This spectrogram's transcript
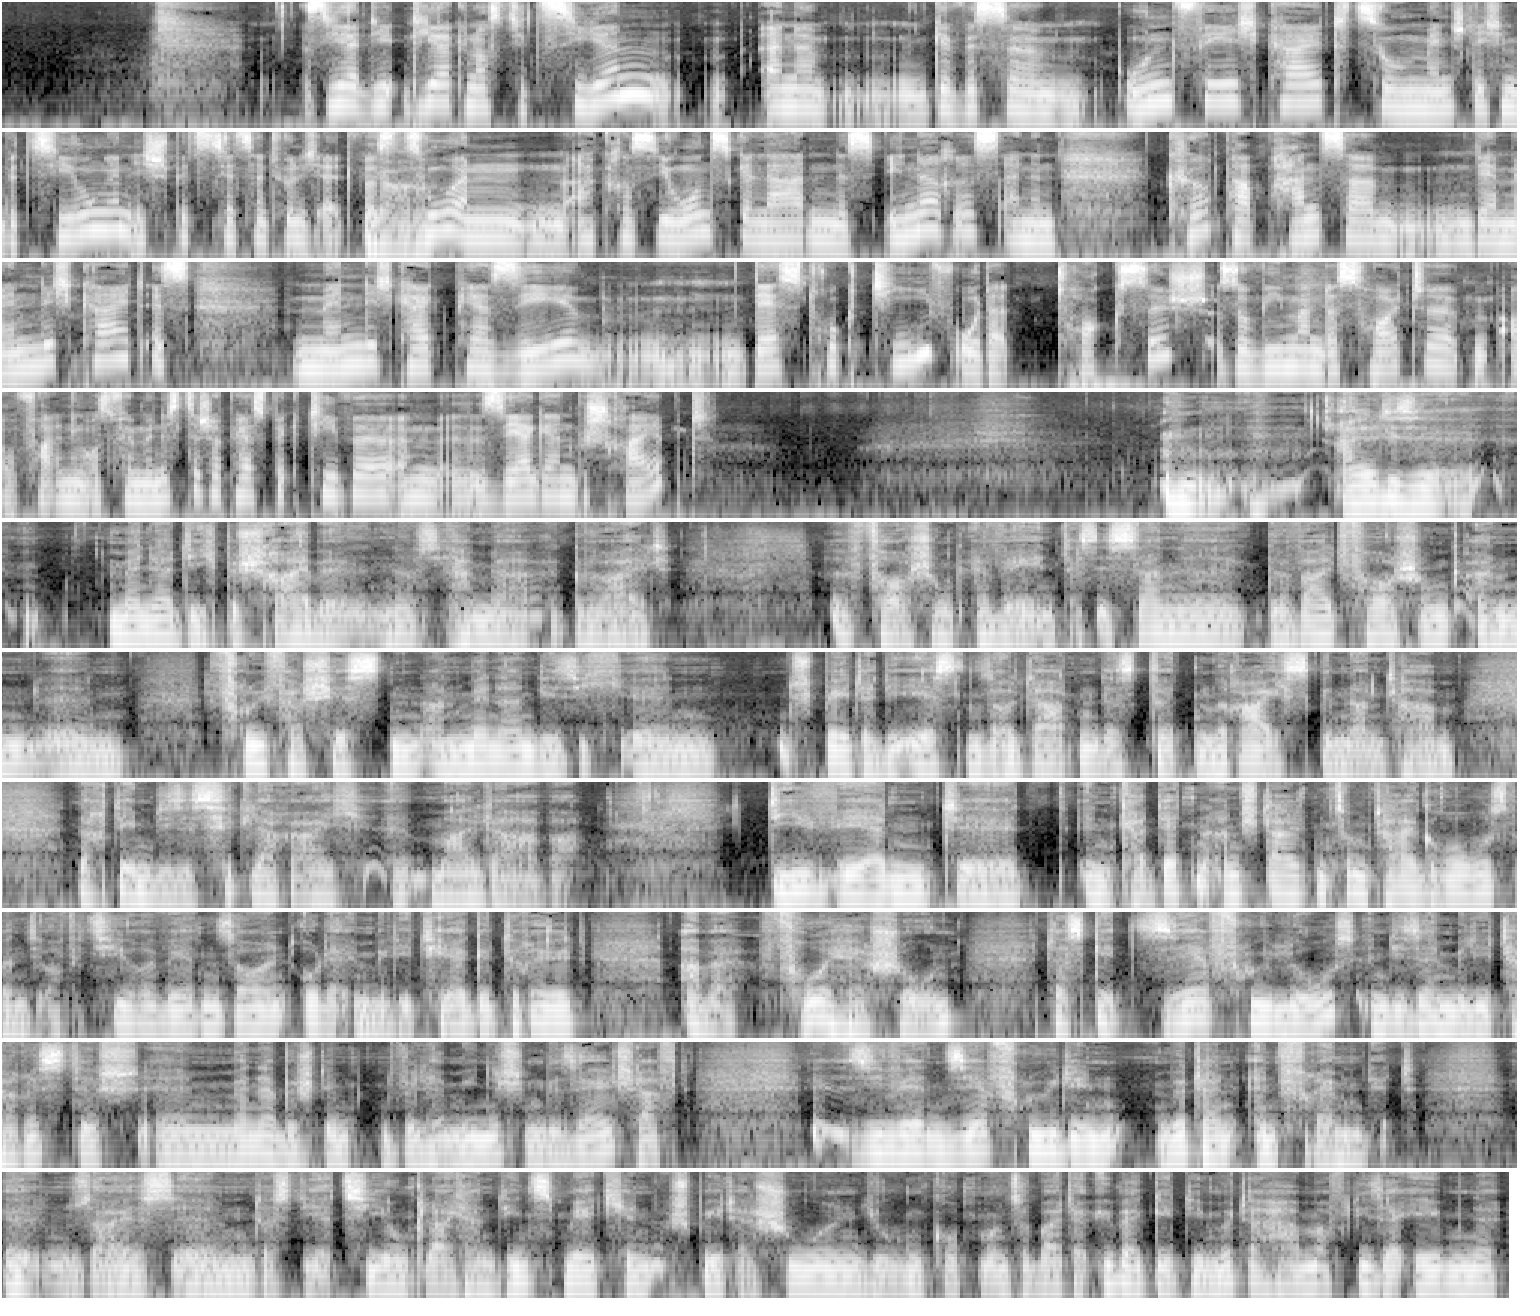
Sie diagnostizieren eine gewisse Unfähigkeit zu menschlichen Beziehungen. Ich spitze jetzt natürlich etwas ja. zu, ein aggressionsgeladenes Inneres, einen Körperpanzer der Männlichkeit. Ist Männlichkeit per se destruktiv oder toxisch, so wie man das heute vor allen Dingen aus feministischer Perspektive ähm, sehr gern beschreibt? All diese Männer, die ich beschreibe. Ne, Sie haben ja Gewaltforschung erwähnt. Das ist eine Gewaltforschung an äh, Frühfaschisten, an Männern, die sich äh, später die ersten Soldaten des Dritten Reichs genannt haben, nachdem dieses Hitlerreich äh, mal da war. Die werden in Kadettenanstalten zum Teil groß, wenn sie Offiziere werden sollen, oder im Militär gedrillt, aber vorher schon. Das geht sehr früh los in dieser militaristisch äh, männerbestimmten wilhelminischen Gesellschaft. Sie werden sehr früh den Müttern entfremdet. Äh, sei es, äh, dass die Erziehung gleich an Dienstmädchen, später Schulen, Jugendgruppen und so weiter übergeht. Die Mütter haben auf dieser Ebene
